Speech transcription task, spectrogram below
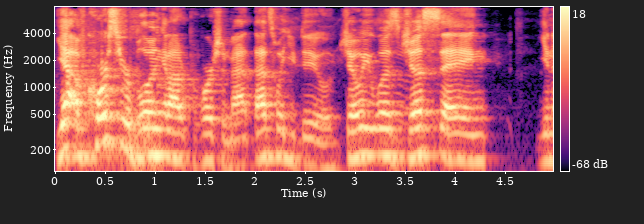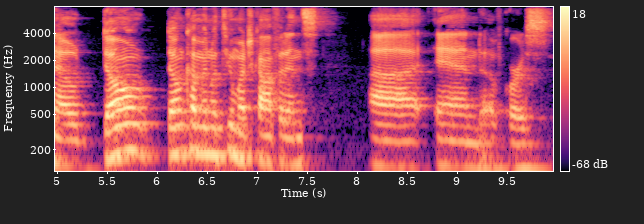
Yeah, of course you're blowing it out of proportion, Matt. That's what you do. Joey was just saying, you know, don't don't come in with too much confidence, uh, and of course,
